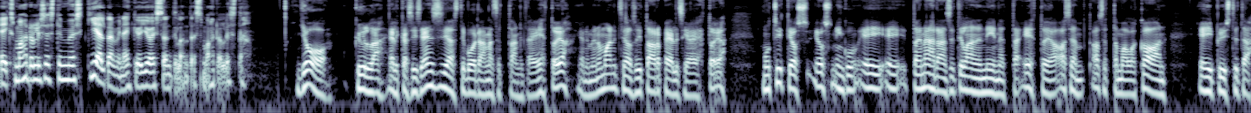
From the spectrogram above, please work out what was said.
Eikö mahdollisesti myös kieltäminenkin ole joissain tilanteissa mahdollista? Joo, kyllä. Eli siis ensisijaisesti voidaan asettaa niitä ehtoja ja nimenomaan niitä sellaisia tarpeellisia ehtoja. Mutta sitten jos, jos niinku ei, ei, tai nähdään se tilanne niin, että ehtoja asettamallakaan ei pystytä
